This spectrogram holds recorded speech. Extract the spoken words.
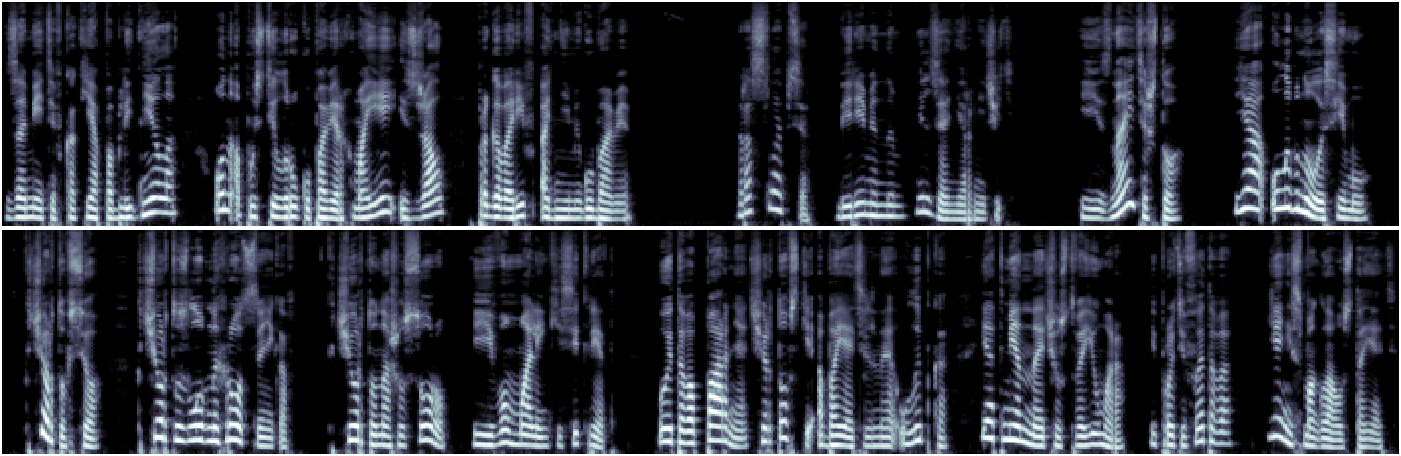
Заметив, как я побледнела, Он опустил руку поверх моей и сжал, проговорив одними губами. «Расслабься, беременным нельзя нервничать». И знаете что? Я улыбнулась ему. К черту все, к черту злобных родственников, к черту нашу ссору и его маленький секрет. У этого парня чертовски обаятельная улыбка и отменное чувство юмора, и против этого я не смогла устоять.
